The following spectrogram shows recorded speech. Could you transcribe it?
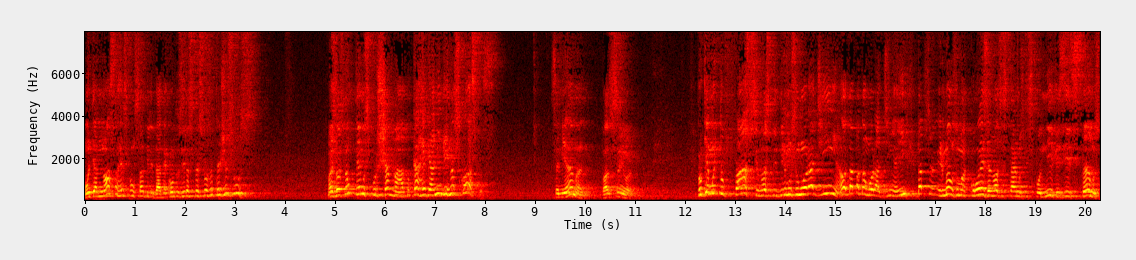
onde a nossa responsabilidade é conduzir as pessoas até Jesus. Mas nós não temos por chamado carregar ninguém nas costas. Você me ama? Paz do Senhor. Porque é muito fácil nós pedirmos uma moradinha. Oh, dá para dar uma moradinha aí? Dá pra... Irmãos, uma coisa é nós estarmos disponíveis e estamos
